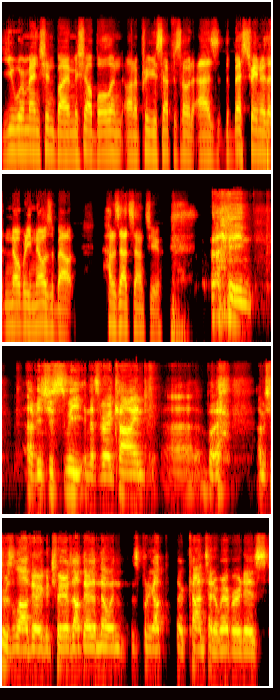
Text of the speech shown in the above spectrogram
you were mentioned by Michelle Boland on a previous episode as the best trainer that nobody knows about. How does that sound to you? I mean, I mean, she's sweet and that's very kind, uh, but I'm sure there's a lot of very good trainers out there that no one is putting out their content or whatever it is.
